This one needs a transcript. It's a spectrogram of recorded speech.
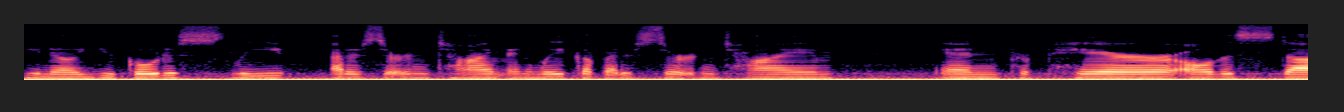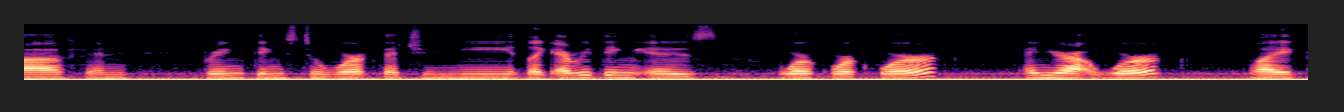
You know, you go to sleep at a certain time and wake up at a certain time and prepare all this stuff and bring things to work that you need. Like everything is work, work, work, and you're at work like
